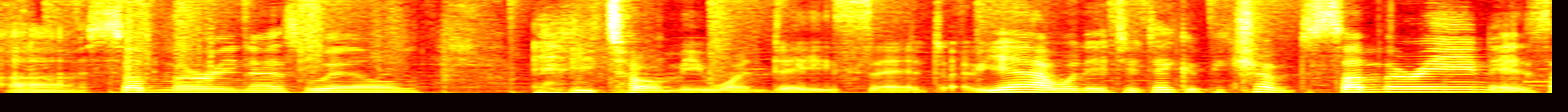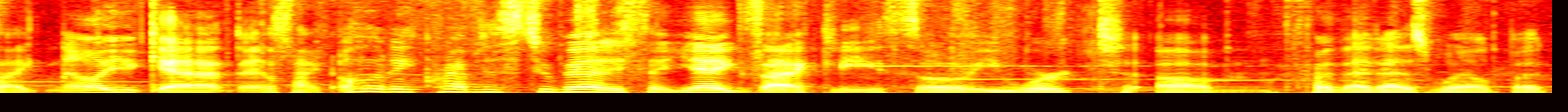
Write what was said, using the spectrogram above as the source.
uh, submarine as well. And he told me one day he said yeah i wanted to take a picture of the submarine. It's like no you can't. It's like oh they crap that's too bad. He said yeah exactly. So he worked um, for that as well but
